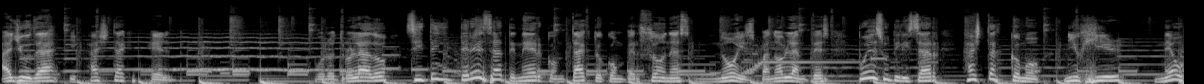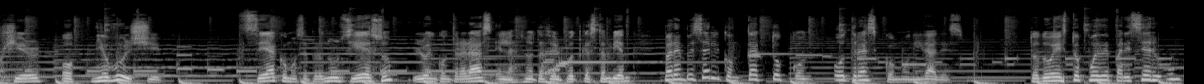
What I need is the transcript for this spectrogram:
ayuda y hashtag help. Por otro lado, si te interesa tener contacto con personas no hispanohablantes, puedes utilizar hashtags como New Here, o New Bullshit. Sea como se pronuncie eso, lo encontrarás en las notas del podcast también, para empezar el contacto con otras comunidades. Todo esto puede parecer un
